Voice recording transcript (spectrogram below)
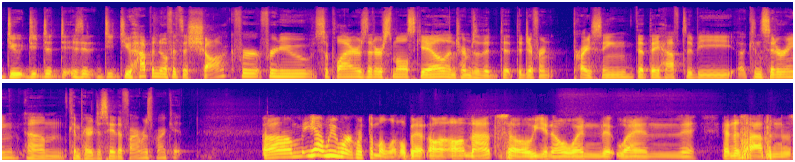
do, do, do is it do, do, you happen to know if it's a shock for for new suppliers that are small scale in terms of the the different pricing that they have to be uh, considering um, compared to say the farmers market? Um, yeah, we work with them a little bit on, on that. So you know, when when and this happens,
